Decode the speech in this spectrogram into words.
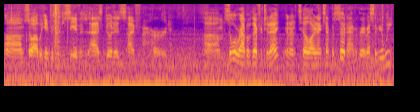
Um, so I'll be interested to see if it's as good as I've heard. Um, so we'll wrap up there for today, and until our next episode, have a great rest of your week.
